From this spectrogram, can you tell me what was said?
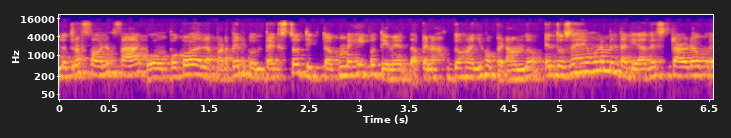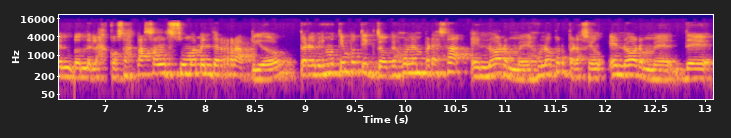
El otro fun fact, o un poco de la parte del contexto, TikTok México tiene apenas dos años operando. Entonces es una mentalidad de startup en donde las cosas pasan sumamente rápido, pero al mismo tiempo TikTok es una empresa enorme, es una corporación enorme de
